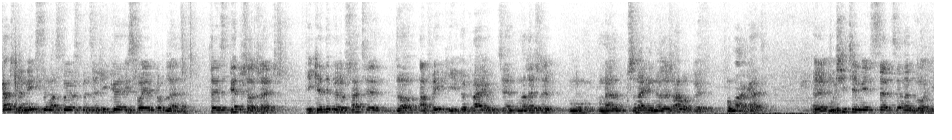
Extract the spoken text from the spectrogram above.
każde miejsce ma swoją specyfikę i swoje problemy. To jest pierwsza rzecz. I kiedy wyruszacie do Afryki, do krajów, gdzie należy, na, przynajmniej należałoby pomagać, e, musicie mieć serce na dłoni.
